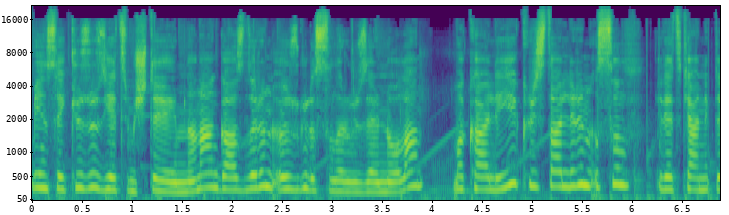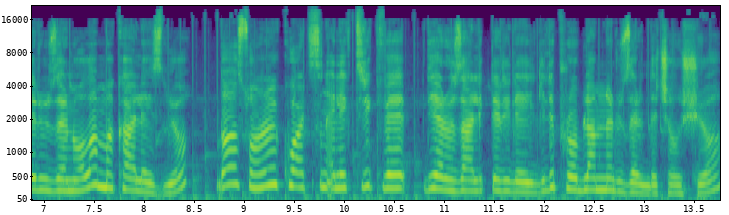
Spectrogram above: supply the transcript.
1870'te yayımlanan gazların özgül ısıları üzerine olan makaleyi kristallerin ısıl iletkenlikleri üzerine olan makale izliyor. Daha sonra kuartsın elektrik ve diğer özellikleriyle ilgili problemler üzerinde çalışıyor.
